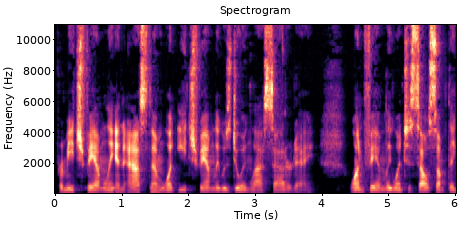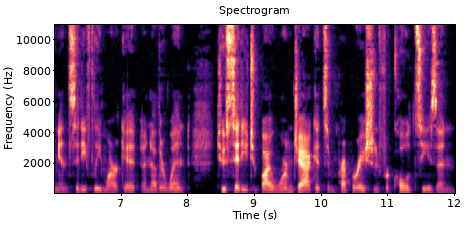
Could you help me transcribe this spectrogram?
from each family and asked them what each family was doing last Saturday. One family went to sell something in City Flea Market, another went to City to buy warm jackets in preparation for cold season.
